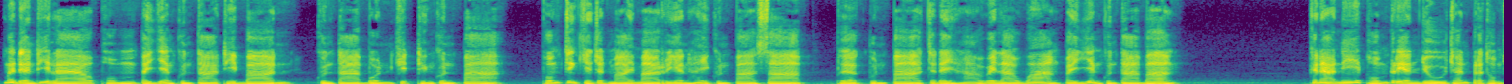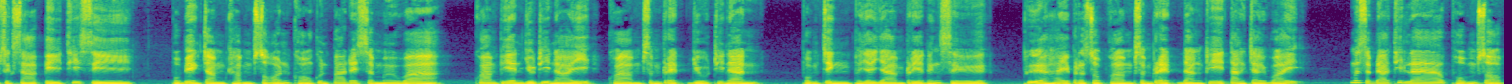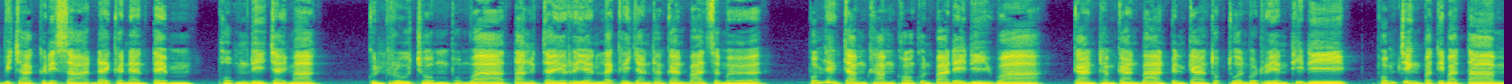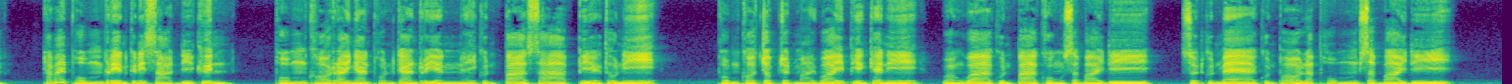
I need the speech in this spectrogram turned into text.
เมื่อเดือนที่แล้วผมไปเยี่ยมคุณตาที่บ้าน คุณตาบ่นคิดถึงคุณป้า ผมจึงเขียนจดหมายมาเรียนให้คุณป้าทราบ เพื่อคุณป้าจะได้หาเวลาว่างไปเยี่ยมคุณตาบ้าง ขณะนี้ผมเรียนอยู่ชั้นประถมศึกษาปีที่ 4 ผมยังจำคำสอนของคุณป้าได้เสมอว่า ความเพียรอยู่ที่ไหน ความสำเร็จอยู่ที่นั่น ผมจึงพยายามเรียนหนังสือ เพื่อให้ประสบความสำเร็จดังที่ตั้งใจไว้ เมื่อสัปดาห์ที่แล้วผมสอบวิชาคณิตศาสตร์ได้คะแนนเต็ม ผมดีใจมาก คุณครูชมผมว่าตั้งใจเรียนและขยันทำการบ้านเสมอ ผมยังจำคำของคุณป้าได้ดีว่า การทำการบ้านเป็นการทบทวนบทเรียนที่ดี ผมจึงปฏิบัติตามทำให้ผมเรียนคณิตศาสตร์ดีขึ้น ผมขอรายงานผลการเรียนให้คุณป้าทราบเพียงเท่านี้ ผมขอจบจดหมายไว้เพียงแค่นี้ หวังว่าคุณป้าคงสบายดี ส่วนคุณแม่คุณพ่อและผมสบายดี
